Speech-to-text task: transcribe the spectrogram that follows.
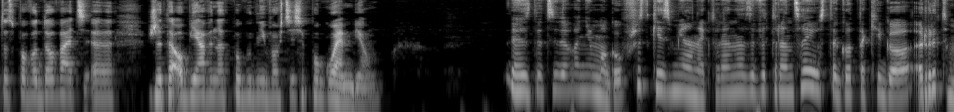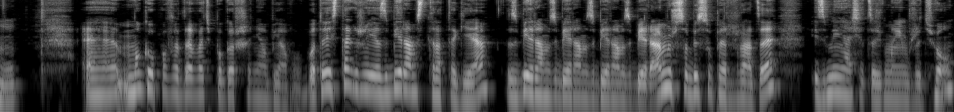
to spowodować, że te objawy nadpobudliwości się pogłębią? Zdecydowanie mogą. Wszystkie zmiany, które nas wytrącają z tego takiego rytmu, e, mogą powodować pogorszenie objawów. Bo to jest tak, że ja zbieram strategię, zbieram, zbieram, zbieram, zbieram, już sobie super radzę i zmienia się coś w moim życiu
